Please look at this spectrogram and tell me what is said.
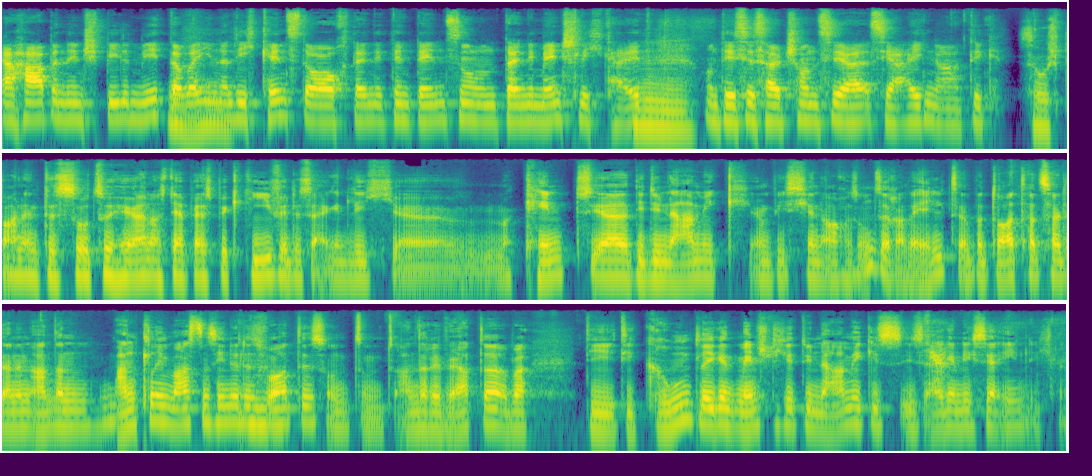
erhabenen Spiel mit, aber mhm. innerlich kennst du auch deine Tendenzen und deine Menschlichkeit mhm. und das ist halt schon sehr, sehr eigenartig. So spannend, das so zu hören aus der Perspektive, dass eigentlich, äh, man kennt ja die Dynamik ein bisschen auch aus unserer Welt, aber dort hat es halt einen anderen Mantel im wahrsten Sinne des mhm. Wortes und, und andere Wörter, aber die, die grundlegend menschliche Dynamik ist, ist eigentlich sehr ähnlich. Ne?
